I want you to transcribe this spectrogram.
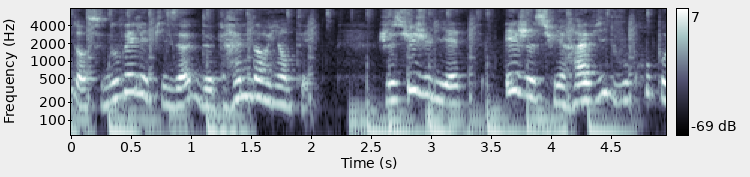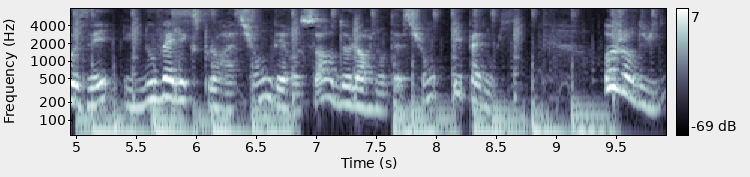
dans ce nouvel épisode de Graines d'Orienté. Je suis Juliette et je suis ravie de vous proposer une nouvelle exploration des ressorts de l'orientation épanouie. Aujourd'hui,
